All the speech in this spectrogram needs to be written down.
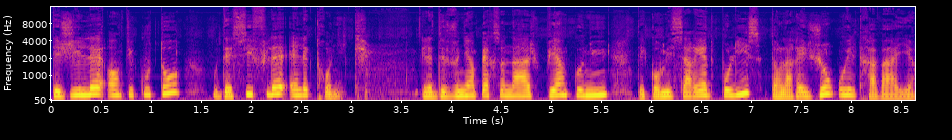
des gilets anti-couteaux ou des sifflets électroniques. Il est devenu un personnage bien connu des commissariats de police dans la région où il travaille.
